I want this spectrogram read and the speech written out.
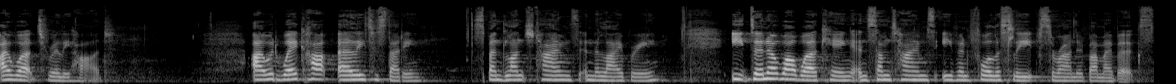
I worked really hard. I would wake up early to study, spend lunch times in the library, eat dinner while working, and sometimes even fall asleep surrounded by my books.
